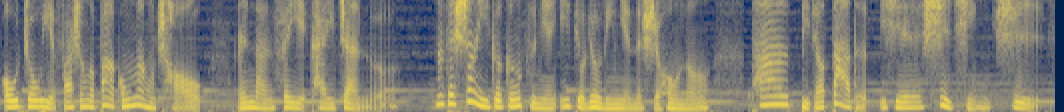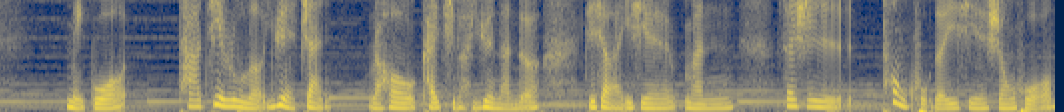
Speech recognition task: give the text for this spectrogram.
欧洲也发生了罢工浪潮，而南非也开战了。那在上一个庚子年一九六零年的时候呢，它比较大的一些事情是美国它介入了越战，然后开启了越南的。接下来一些蛮算是痛苦的一些生活，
